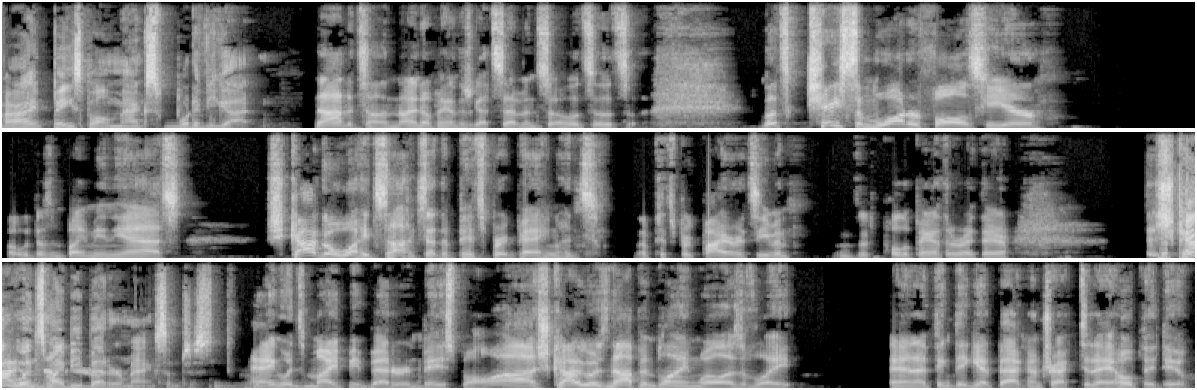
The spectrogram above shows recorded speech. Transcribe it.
All right, baseball, Max. What have you got? Not a ton. I know Panthers got seven, so let's let's let's chase some waterfalls here. Oh, it doesn't bite me in the ass. Chicago White Sox at the Pittsburgh Penguins, the Pittsburgh Pirates, even. Let's pull the Panther right there. The Chicago- Penguins might be better, Max. I'm just Penguins might be better in baseball. Uh, Chicago has not been playing well as of late, and I think they get back on track today. I hope they do.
